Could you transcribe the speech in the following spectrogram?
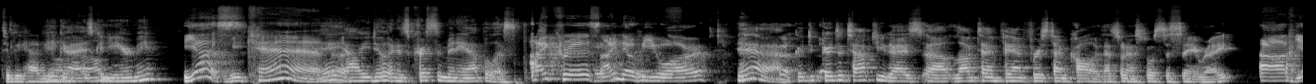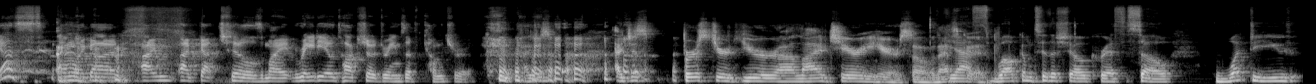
Do we have you? Hey guys, can you hear me? Yes, we can. Hey, how are you doing? It's Chris in Minneapolis. Hi, Chris. Hey, I know who you are. Yeah, good to, good to talk to you guys. Uh, longtime fan, first time caller. That's what I'm supposed to say, right? Uh, yes. Oh my God, I'm I've got chills. My radio talk show dreams have come true. I just I just burst your your uh, live cherry here, so that's yes. good. Welcome to the show, Chris. So what do you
